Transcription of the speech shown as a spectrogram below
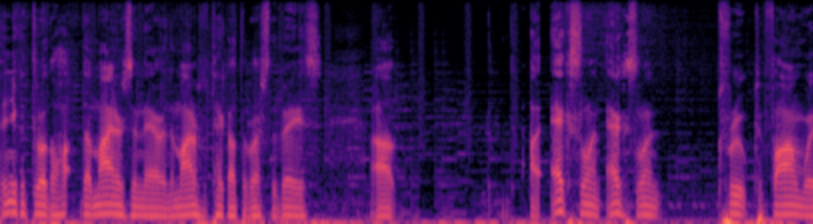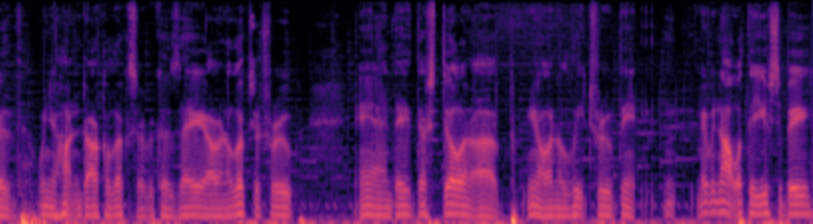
then you can throw the, the miners in there and the miners will take out the rest of the base uh, excellent, excellent troop to farm with when you're hunting Dark Elixir because they are an Elixir troop and they, they're still a uh, you know an elite troop. They, maybe not what they used to be,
